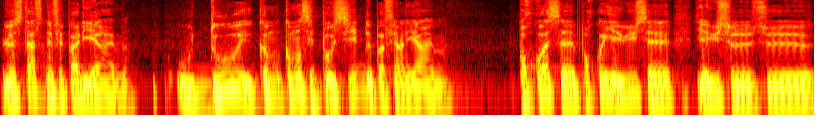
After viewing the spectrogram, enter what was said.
le staff ne fait pas l'IRM. Ou d'où et com- comment c'est possible de pas faire l'IRM Pourquoi pourquoi il y a eu ce, il y a eu ce ce,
